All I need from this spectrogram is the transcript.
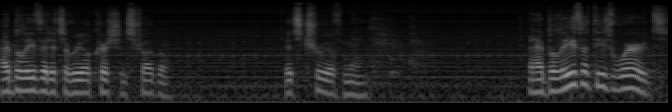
I believe that it's a real Christian struggle. It's true of me. And I believe that these words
